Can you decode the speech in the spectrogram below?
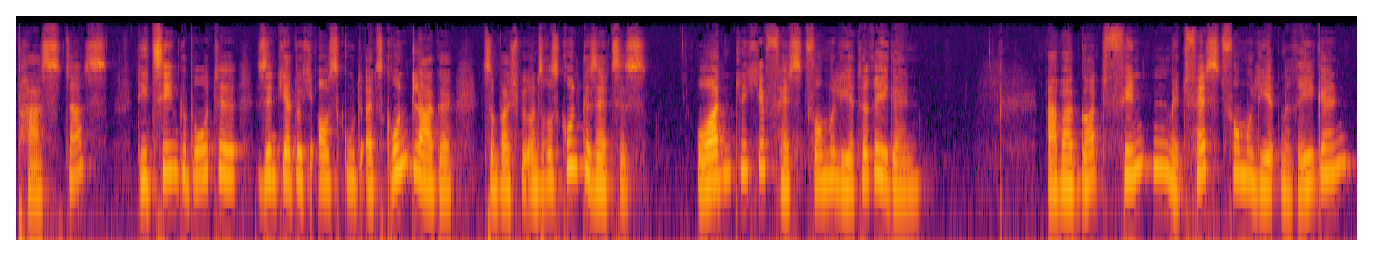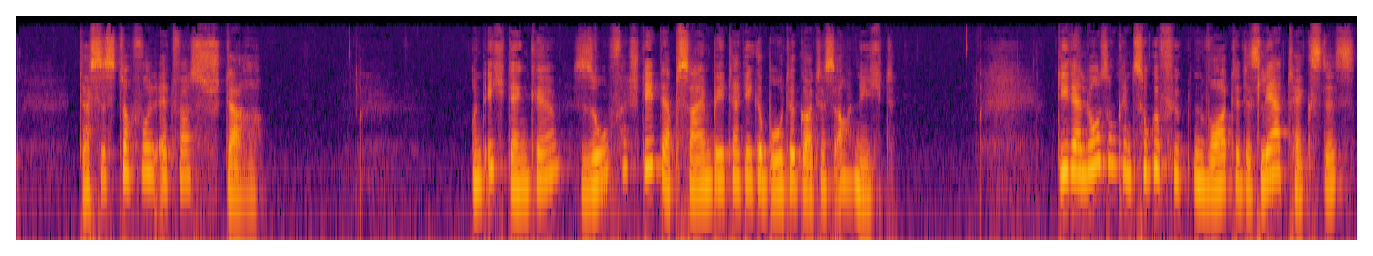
Passt das? Die zehn Gebote sind ja durchaus gut als Grundlage, zum Beispiel unseres Grundgesetzes. Ordentliche, fest formulierte Regeln. Aber Gott finden mit fest formulierten Regeln, das ist doch wohl etwas starr. Und ich denke, so versteht der Psalmbeter die Gebote Gottes auch nicht. Die der Losung hinzugefügten Worte des Lehrtextes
